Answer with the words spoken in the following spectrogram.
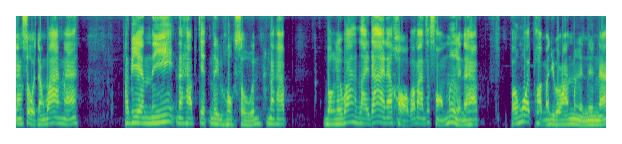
ยังโสดยังว่างนะ ทะเบียนนี้นะครับเจ็ดหนึ่งหกศูนย์นะครับ บอกเลยว่ารายได้นะขอประมาณสักสองหมื่นนะครับเพราะงวดผ่อนมาอยู่ประมาณหมื่นหนึ่งนะ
